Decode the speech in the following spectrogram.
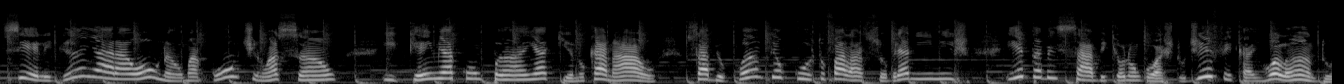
se ele ganhará ou não uma continuação e quem me acompanha aqui no canal sabe o quanto eu curto falar sobre animes e também sabe que eu não gosto de ficar enrolando.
